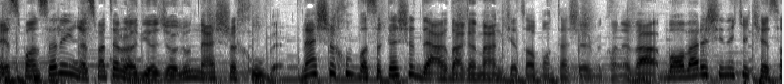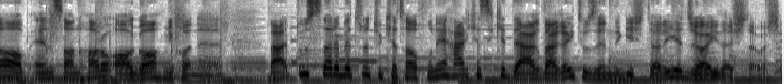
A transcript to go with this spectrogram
اسپانسر این قسمت رادیو جلو نشر خوبه. نشر خوب واسه قشر دغدغ من کتاب منتشر می‌کنه و باورش اینه که کتاب انسانها رو آگاه می‌کنه و دوست داره بتونه تو کتابخونه هر کسی که دغدغه‌ای تو زندگیش داره یه جایی داشته باشه.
